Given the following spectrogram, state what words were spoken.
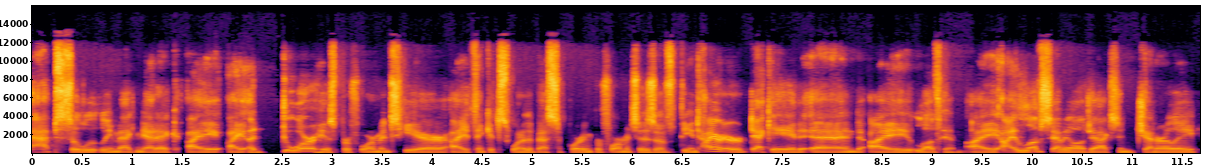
absolutely magnetic. I I adore his performance here. I think it's one of the best supporting performances of the entire decade, and I love him. I I love Samuel L. Jackson generally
